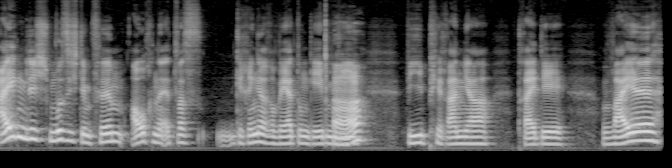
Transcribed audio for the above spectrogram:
eigentlich muss ich dem Film auch eine etwas geringere Wertung geben wie, wie Piranha 3D, weil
